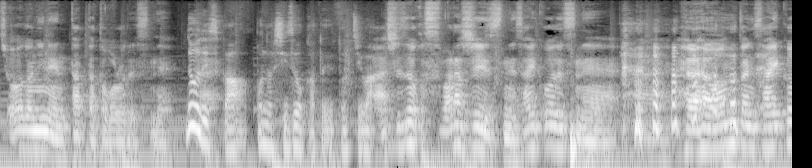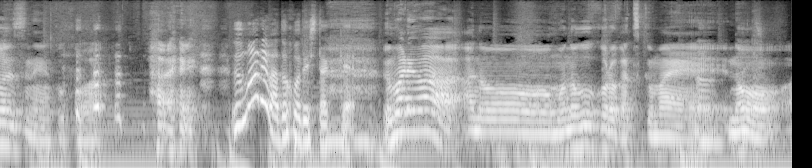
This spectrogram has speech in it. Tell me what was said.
ちょうど2年経ったところですね。どうですか、はい、この静岡という土地は。あ静岡素晴らしいですね。最高ですね。はい、本当に最高ですね、ここは。はい。生まれはどこでしたっけ？生まれは、あのー、物心がつく前の、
